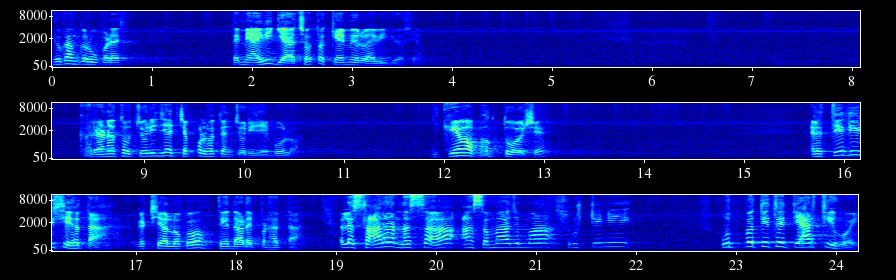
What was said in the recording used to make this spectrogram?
શું કામ કરવું પડે? તમે આવી ગયા છો તો કેમેરો આવી ગયો છે ઘરેણા તો ચોરી જાય, ચપ્પલ હોતે ચોરી જાય, બોલો. કેવા ભક્તો હશે? એટલે તે દિવસે હતા. ગઠિયા લોકો તે દાડે પણ હતા. એટલે સારા નશા આ સમાજમાં સૃષ્ટિની ઉત્પત્તિ થઈ ત્યારથી હોય.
